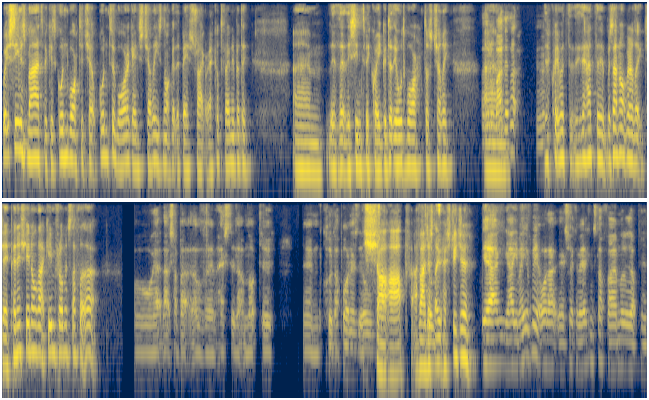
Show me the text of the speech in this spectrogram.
which seems mad because going war to Chile, going to war against Chile's not got the best track record for anybody. Um, they, they, they seem to be quite good at the old war. Does Chile? Are they no bad Um, at it? Yeah. They're quite. They had the was that not where like Jay Pinochet and all that came from and stuff like that? Yeah, that's a bit of um, history that I'm not too um, clued up on. Is the old Shut up! Have I just out historyed you? Yeah, yeah, you might have made all that uh, South American stuff. I'm really up to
